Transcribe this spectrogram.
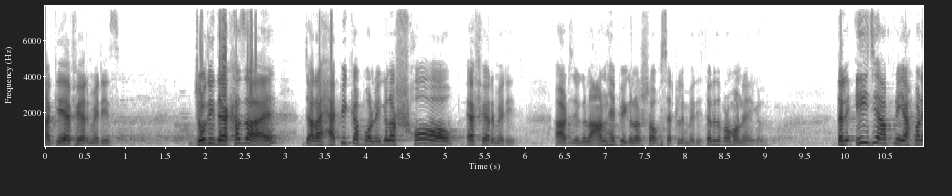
নাকি অ্যাফেয়ার ম্যারিজ যদি দেখা যায় যারা হ্যাপি কাপল এগুলো সব অ্যাফেয়ার ম্যারিজ আর যেগুলো আনহ্যাপি এগুলো সব সেটেল ম্যারিজ তাহলে তো প্রমাণ হয়ে গেল। তাহলে এই যে আপনি, আপনার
